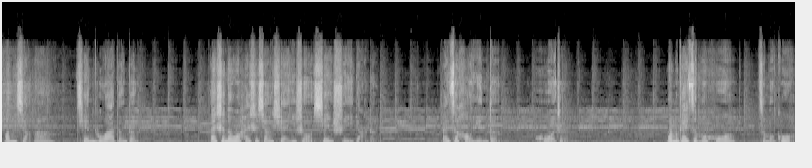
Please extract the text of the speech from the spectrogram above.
梦想啊，前途啊等等。但是呢，我还是想选一首现实一点的，来自郝云的《活着》。我们该怎么活，怎么过？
